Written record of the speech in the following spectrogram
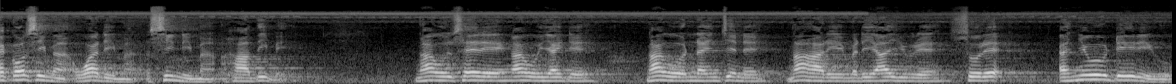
အကောစိမံအဝတ္တိမံအစိနိမံအဟာတိမေငါ့ကိုဆဲတယ်ငါ့ကိုရိုက်တယ်ငါ့ကိုအနိုင်ကျင့်တယ်ငါဟာတွေမတရားယူတယ်ဆိုတဲ့အညှိုးတေးတွေကို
